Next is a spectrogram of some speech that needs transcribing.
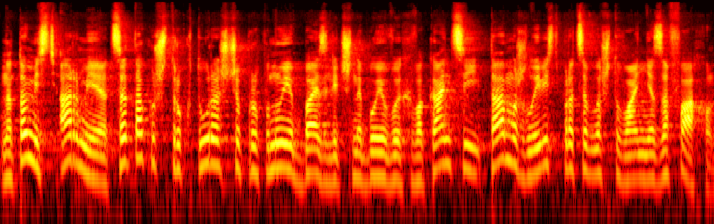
Натомість армія це також структура, що пропонує безліч небойових вакансій та можливість працевлаштування за фахом.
